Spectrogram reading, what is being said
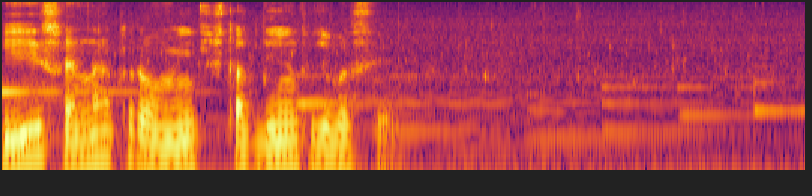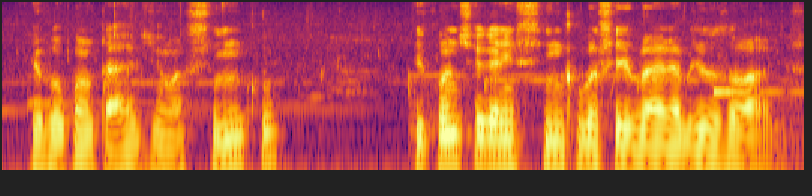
e isso é naturalmente está dentro de você. Eu vou contar de 1 a 5 e quando chegar em 5 você vai abrir os olhos.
